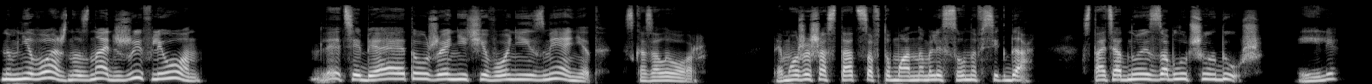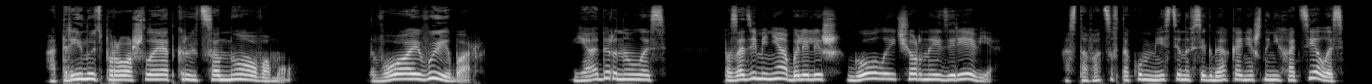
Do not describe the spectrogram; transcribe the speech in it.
Но мне важно знать, жив ли он. Для тебя это уже ничего не изменит, сказал Иор. Ты можешь остаться в туманном лесу навсегда, стать одной из заблудших душ. Или отринуть прошлое и открыться новому. Твой выбор. Я обернулась. Позади меня были лишь голые черные деревья. Оставаться в таком месте навсегда, конечно, не хотелось,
